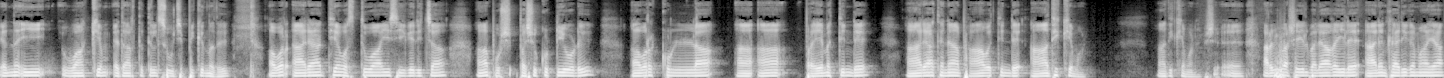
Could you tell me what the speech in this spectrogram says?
എന്ന ഈ വാക്യം യഥാർത്ഥത്തിൽ സൂചിപ്പിക്കുന്നത് അവർ ആരാധ്യ വസ്തുവായി സ്വീകരിച്ച ആ പശുക്കുട്ടിയോട് അവർക്കുള്ള ആ പ്രേമത്തിന്റെ ആരാധനാഭാവത്തിന്റെ ആധിക്യമാണ്. ആധിക്യമാണ്. അറബി ഭാഷയിൽ ബലാഗയിലെ ആലങ്കാരികമായ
